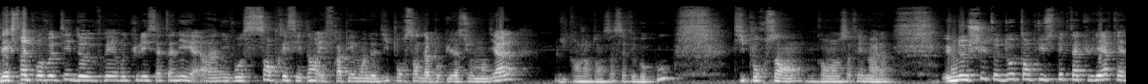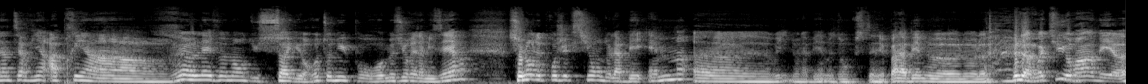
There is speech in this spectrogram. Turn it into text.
L'extrême pauvreté devrait reculer cette année à un niveau sans précédent et frapper moins de 10% de la population mondiale. Et Quand j'entends ça, ça fait beaucoup. 10%, hein, quand ça fait mal. hein. Une chute d'autant plus spectaculaire qu'elle intervient après un relèvement du seuil retenu pour mesurer la misère. Selon les projections de la BM, euh, oui, de la BM, donc ce n'est pas la BM euh, le- le- la voiture, hein, mais euh,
